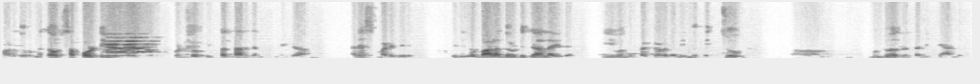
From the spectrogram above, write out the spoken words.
ಮಾಡಿದವರು ಮತ್ತೆ ಅವ್ರ ಸಪೋರ್ಟಿಂಗ್ ಒಟ್ಟು ಇಪ್ಪತ್ತಾರು ಜನ ಈಗ ಅರೆಸ್ಟ್ ಮಾಡಿದ್ವಿ. ಇದನ್ನು ಬಹಳ ದೊಡ್ಡ ಜಾಲ ಇದೆ. ಈ ಒಂದು ಪ್ರಕರಣದಲ್ಲಿ ಇನ್ನು ಹೆಚ್ಚು ಮುಂದುವರೆದ ತನಿಖೆ ಆಗುತ್ತೆ.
